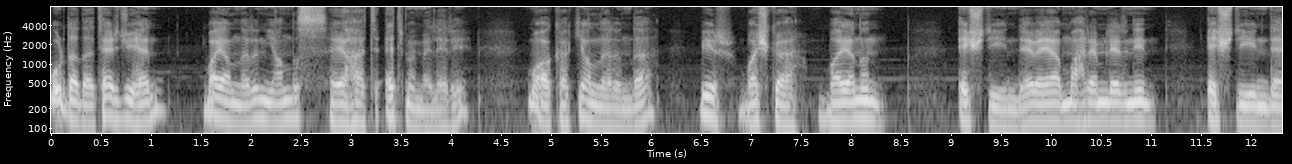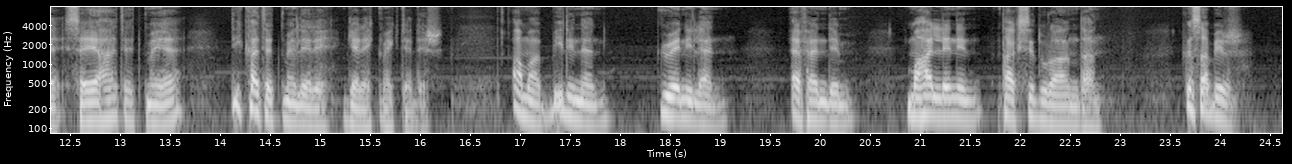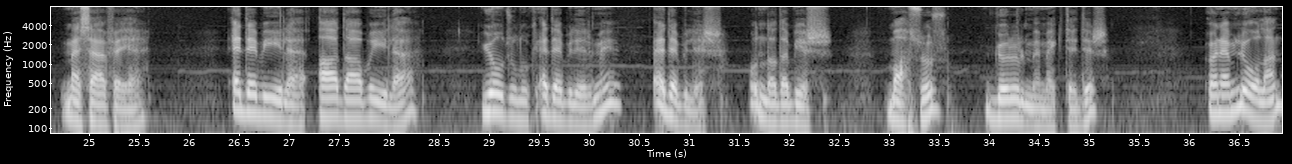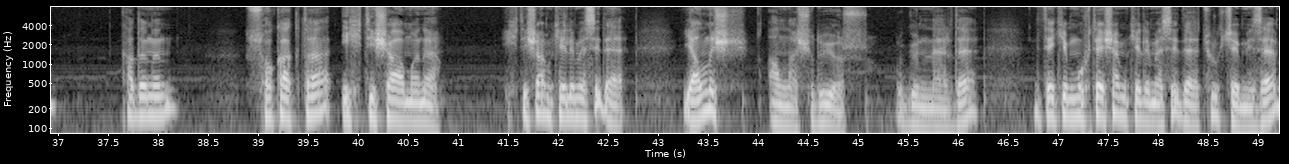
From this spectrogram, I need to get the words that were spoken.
Burada da tercihen bayanların yalnız seyahat etmemeleri, muhakkak yanlarında bir başka bayanın eşliğinde veya mahremlerinin eşliğinde seyahat etmeye dikkat etmeleri gerekmektedir. Ama bilinen, güvenilen efendim mahallenin taksi durağından kısa bir mesafeye edebiyle, adabıyla yolculuk edebilir mi? Edebilir. Bunda da bir mahsur görülmemektedir. Önemli olan kadının sokakta ihtişamını, ihtişam kelimesi de yanlış anlaşılıyor bugünlerde. Nitekim muhteşem kelimesi de Türkçemize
